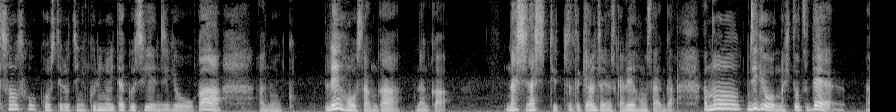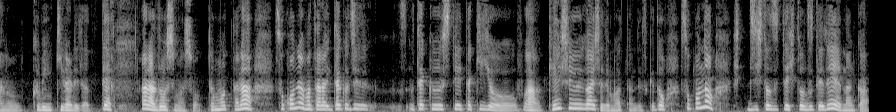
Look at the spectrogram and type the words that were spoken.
そのそうこうしてるうちに国の委託支援事業があの蓮舫さんがなんかなしなしって言ってた時あるじゃないですか蓮舫さんが。あの事業の一つであの首に切られちゃってあらどうしましょうって思ったらそこね働い委託委託していた企業は研修会社でもあったんですけどそこの人づて人づてでなんか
